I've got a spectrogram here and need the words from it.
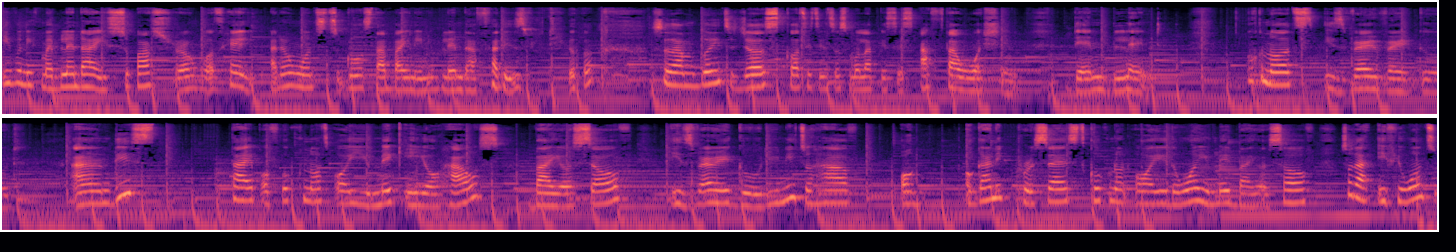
even if my blender is super strong but hey i don't want to go start buying a new blender after this video. So i'm going to just cut it into smaller pieces after washing then blend. Coconut is very very good. And this type of coconut oil you make in your house by yourself is very good. You need to have organic processed coconut oil the one you made by yourself so that if you want to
